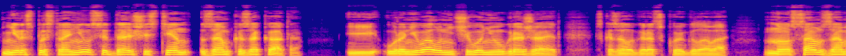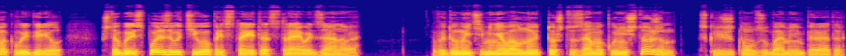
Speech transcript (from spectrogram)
не распространился дальше стен замка заката, и Ураневалу ничего не угрожает, сказала городской голова, но сам замок выгорел. Чтобы использовать его, предстоит отстраивать заново. «Вы думаете, меня волнует то, что замок уничтожен?» — скрижетнул зубами император.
